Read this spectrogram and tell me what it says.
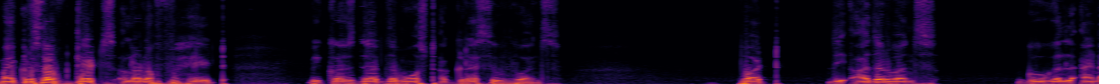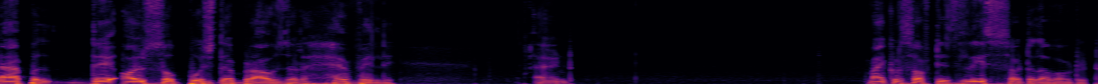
Microsoft gets a lot of hate because they're the most aggressive ones. But the other ones Google and Apple they also push their browser heavily and Microsoft is least subtle about it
